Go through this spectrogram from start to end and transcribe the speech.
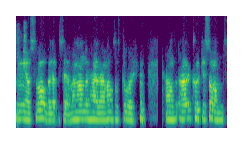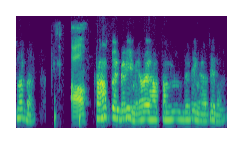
min nya slav, vill jag säga. Men han den här, han som står, han, han kurtisansnubben. ja, För han står ju bredvid mig. Jag har ju haft han bredvid mig hela tiden.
